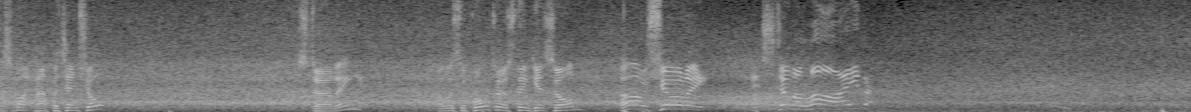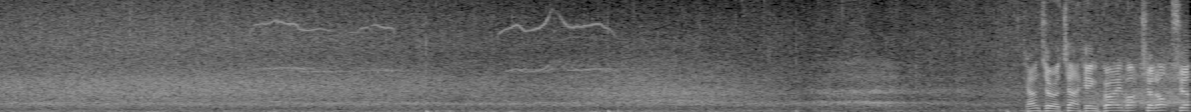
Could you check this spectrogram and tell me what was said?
This might have potential. Sterling. Well, the supporters think it's on. Oh, surely. It's still alive. Counter-attacking, very much an option.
